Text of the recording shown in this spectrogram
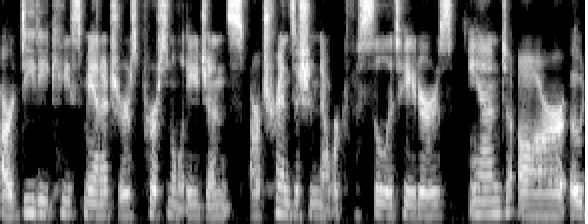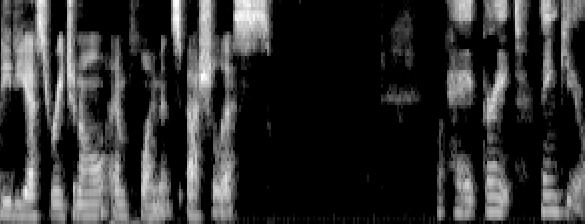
our DD case managers, personal agents, our transition network facilitators, and our ODDS regional employment specialists. Okay, great. Thank you.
